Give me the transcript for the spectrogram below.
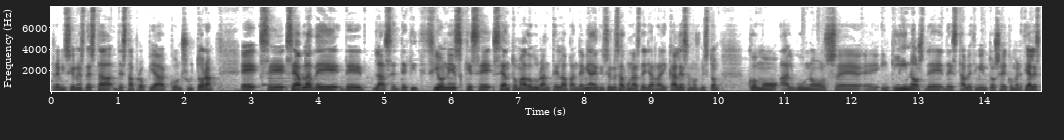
previsiones de esta, de esta propia consultora. se, se, habla de, de, las decisiones que se, se, han tomado durante la pandemia, decisiones algunas de ellas radicales. Hemos visto como algunos inquilinos de, de establecimientos comerciales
